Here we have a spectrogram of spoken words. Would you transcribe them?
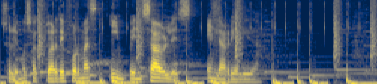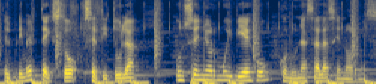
solemos actuar de formas impensables en la realidad. El primer texto se titula Un señor muy viejo con unas alas enormes,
